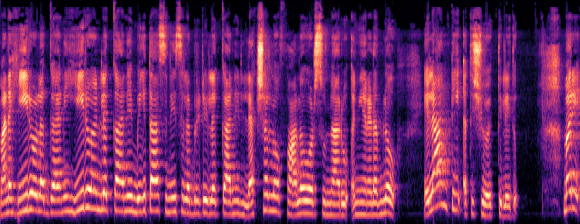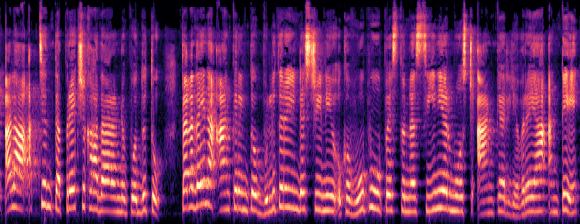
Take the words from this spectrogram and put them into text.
మన హీరోలకు కానీ హీరోయిన్లకు కానీ మిగతా సినీ సెలబ్రిటీలకు కానీ లక్షల్లో ఫాలోవర్స్ ఉన్నారు అని అనడంలో ఎలాంటి అతిశయోక్తి లేదు. మరి అలా అత్యంత ప్రేక్షకాధారాన్ని పొందుతూ తనదైన యాంకరింగ్తో బుల్లితెర ఇండస్ట్రీని ఒక ఊపు ఊపేస్తున్న సీనియర్ మోస్ట్ యాంకర్ ఎవరయా అంటే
